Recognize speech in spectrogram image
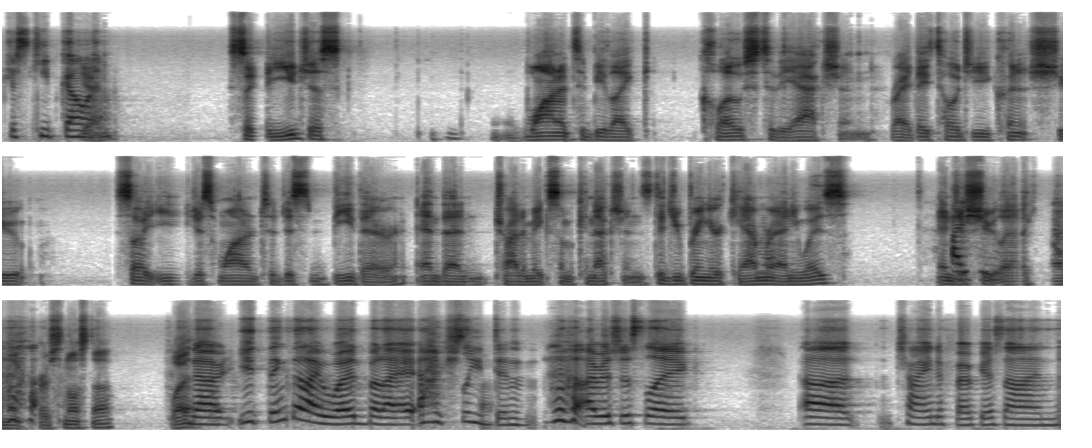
just keep going Yeah. So you just wanted to be like close to the action, right? They told you you couldn't shoot, so you just wanted to just be there and then try to make some connections. Did you bring your camera anyways, and just shoot like own like personal stuff? What? No, you'd think that I would, but I actually didn't. I was just like uh trying to focus on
